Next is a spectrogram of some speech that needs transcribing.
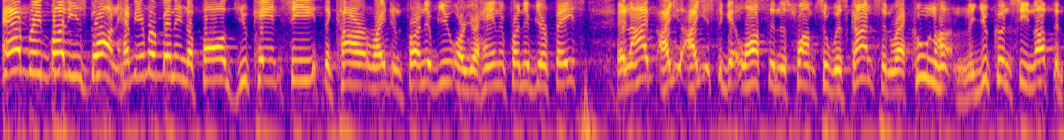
Everybody's gone. Have you ever been in a fog? You can't see the car right in front of you or your hand in front of your face. And I, I, I used to get lost in the swamps of Wisconsin raccoon hunting, and you couldn't see nothing.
